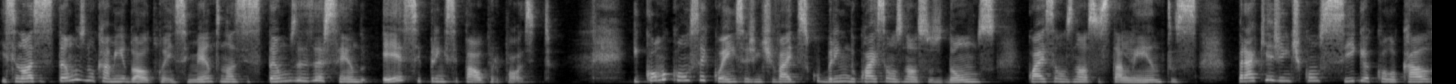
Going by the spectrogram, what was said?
E se nós estamos no caminho do autoconhecimento, nós estamos exercendo esse principal propósito. E como consequência, a gente vai descobrindo quais são os nossos dons, quais são os nossos talentos, para que a gente consiga colocar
